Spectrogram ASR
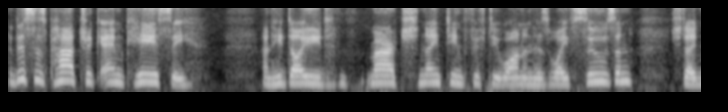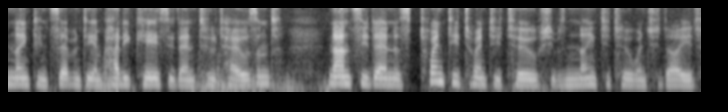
And this is Patrick M. Casey, and he died March 1951, and his wife Susan, she died in 1970, and Paddy Casey then 2000. Nancy then is 2022. She was 92 when she died.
